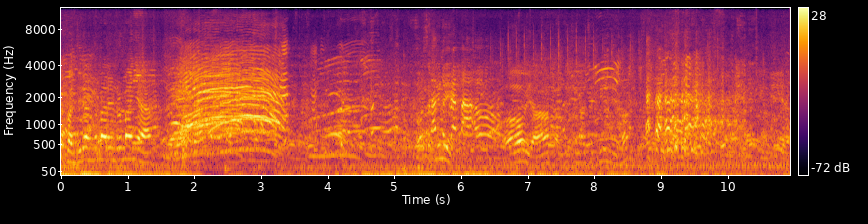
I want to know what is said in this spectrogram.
Kebanjiran kemarin rumahnya. Oh segini. Oh ya, berarti cuma segini, loh. Iya.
